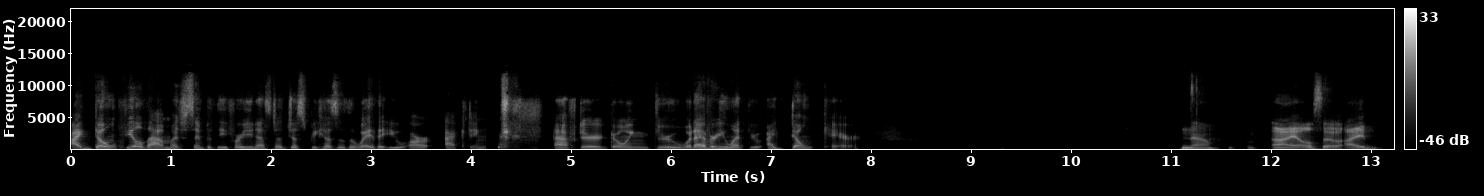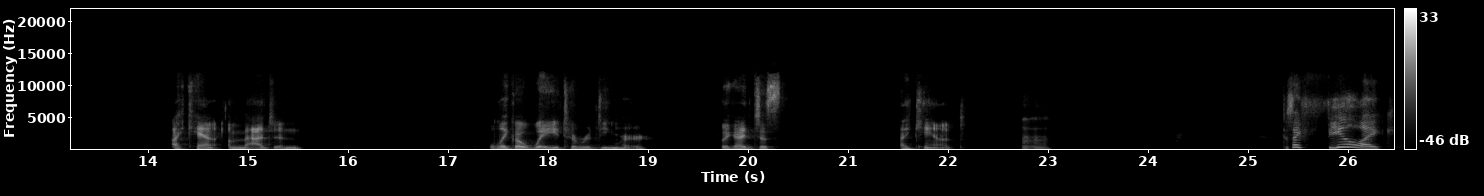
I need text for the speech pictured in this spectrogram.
I don't feel that much sympathy for you, Nesta, just because of the way that you are acting after going through whatever you went through. I don't care. No. I also I I can't imagine like a way to redeem her. Like I just I can't. Because I feel like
